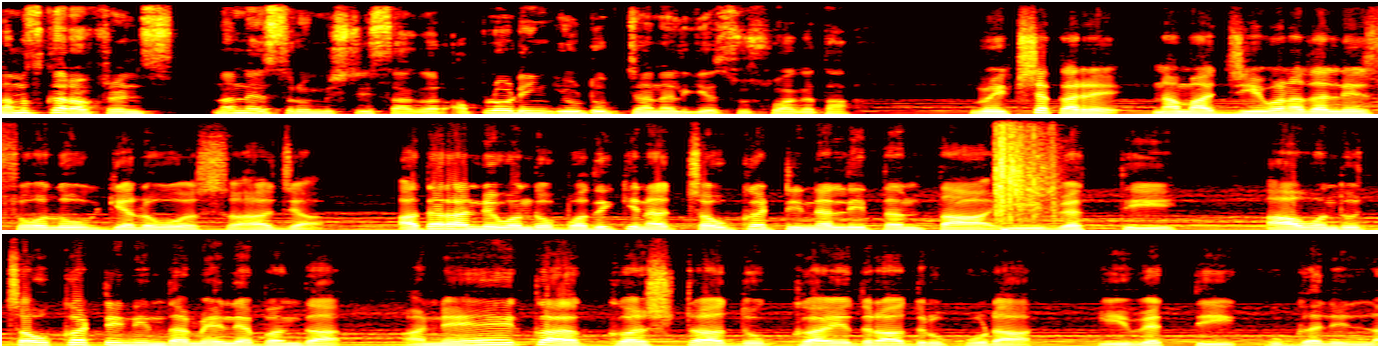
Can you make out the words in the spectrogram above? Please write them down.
ನಮಸ್ಕಾರ ಫ್ರೆಂಡ್ಸ್ ನನ್ನ ಹೆಸರು ಮಿಸ್ಟ್ರಿ ಸಾಗರ್. ಅಪ್ಲೋಡಿಂಗ್ ಯೂಟ್ಯೂಬ್ ಚಾನೆಲ್ಗೆ ಸುಸ್ವಾಗತ. ವೀಕ್ಷಕರೇ, ನಮ್ಮ ಜೀವನದಲ್ಲಿ ಸೋಲು, ಗೆಲುವು ಸಹಜ. ಅದರಲ್ಲಿ ಒಂದು ಬದುಕಿನ ಚೌಕಟ್ಟಿನಲ್ಲಿದ್ದಂಥ ಈ ವ್ಯಕ್ತಿ. ಆ ಒಂದು ಚೌಕಟ್ಟಿನಿಂದ ಮೇಲೆ ಬಂದ ಅನೇಕ ಕಷ್ಟ, ದುಃಖ ಎದುರಾದರೂ ಕೂಡ ಈ ವ್ಯಕ್ತಿ ಕುಗ್ಗಲಿಲ್ಲ.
